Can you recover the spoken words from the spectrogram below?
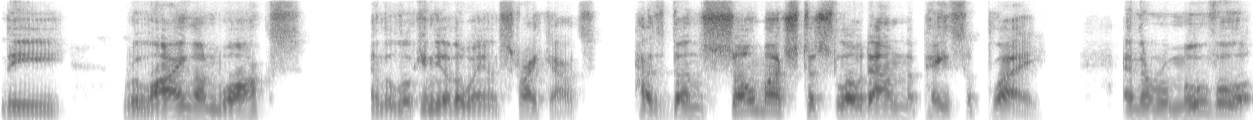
the relying on walks and the looking the other way on strikeouts has done so much to slow down the pace of play and the removal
